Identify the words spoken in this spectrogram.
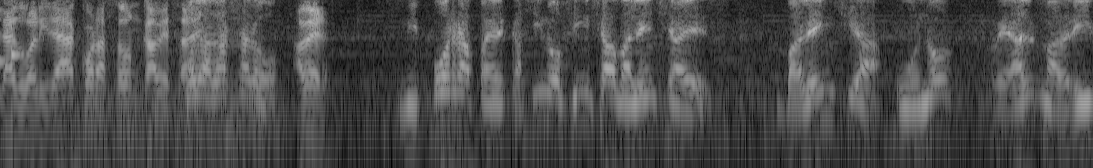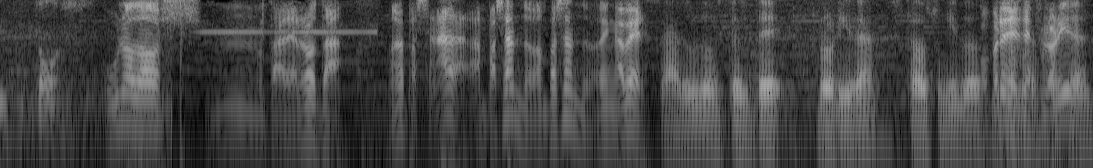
la dualidad corazón-cabeza. ¿eh? Hola Lázaro, A ver, mi porra para el Casino Finza Valencia es Valencia 1, Real Madrid 2. 1-2. Mm, otra derrota. Bueno, no pasa nada, van pasando, van pasando. Venga, a ver. Saludos desde Florida, Estados Unidos. Hombre, desde Florida. José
